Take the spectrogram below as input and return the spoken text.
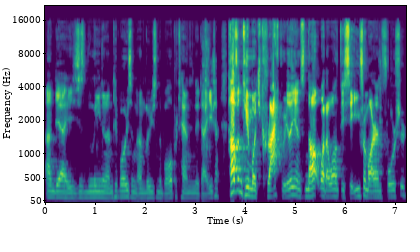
And yeah, he's just leaning into boys and, and losing the ball, pretending to dive. Having too much crack, really, and it's not what I want to see from our enforcer.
